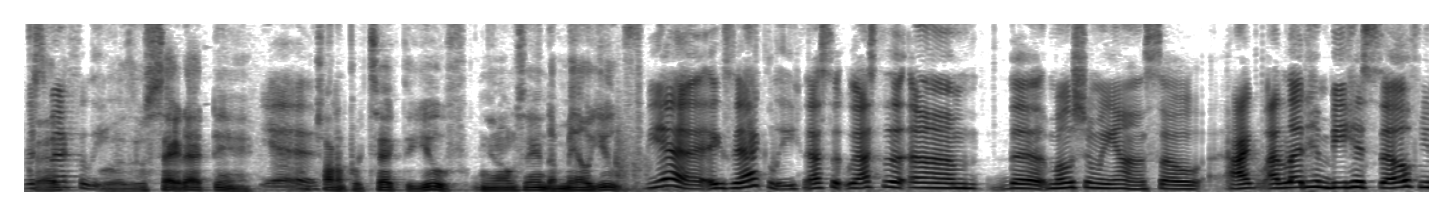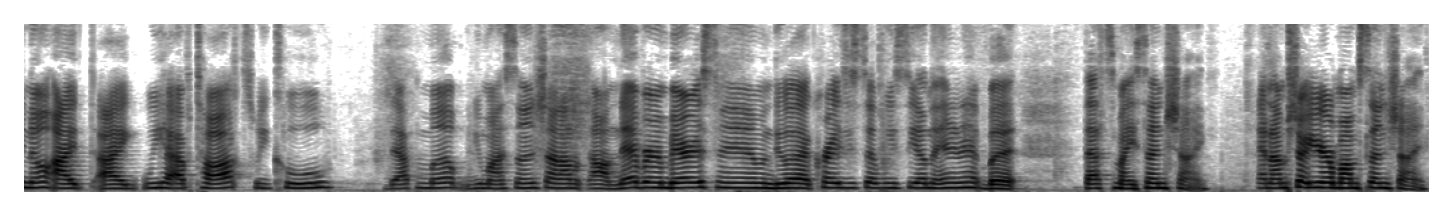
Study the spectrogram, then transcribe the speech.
Respectfully. Well, say that then. Yeah. I'm trying to protect the youth. You know what I'm saying? The male youth. Yeah, exactly. That's the, that's the um the motion we on. So I I let him be himself. You know, I I we have talks. We cool. Dap him up. You my sunshine. I'll, I'll never embarrass him and do all that crazy stuff we see on the internet. But that's my sunshine, and I'm sure you're a mom's sunshine.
